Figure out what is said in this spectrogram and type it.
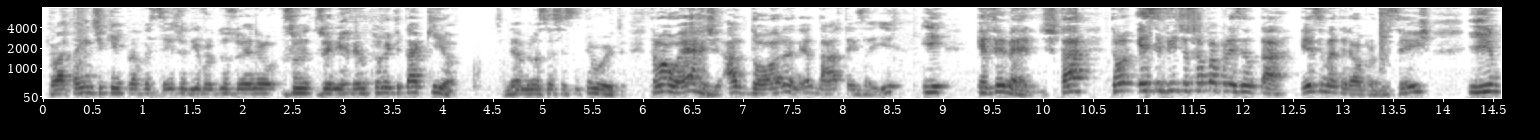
Que eu até indiquei para vocês o livro do Zuenir Ventura, que está aqui, ó, né? 1968. Então, a UERJ adora né, datas aí e efemérides, tá? Então, esse vídeo é só para apresentar esse material para vocês e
